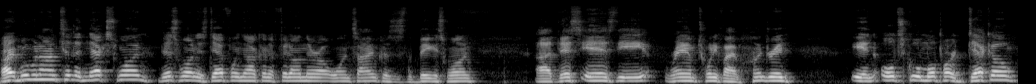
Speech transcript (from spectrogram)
All right, moving on to the next one. This one is definitely not going to fit on there at one time because it's the biggest one. Uh, this is the Ram 2500 in old school Mopar Deco.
